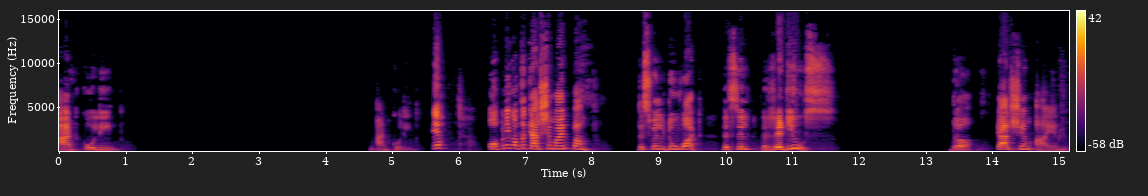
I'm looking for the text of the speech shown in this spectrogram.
and choline and choline. Yeah. Opening of the calcium ion pump. This will do what? This will reduce the calcium ion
